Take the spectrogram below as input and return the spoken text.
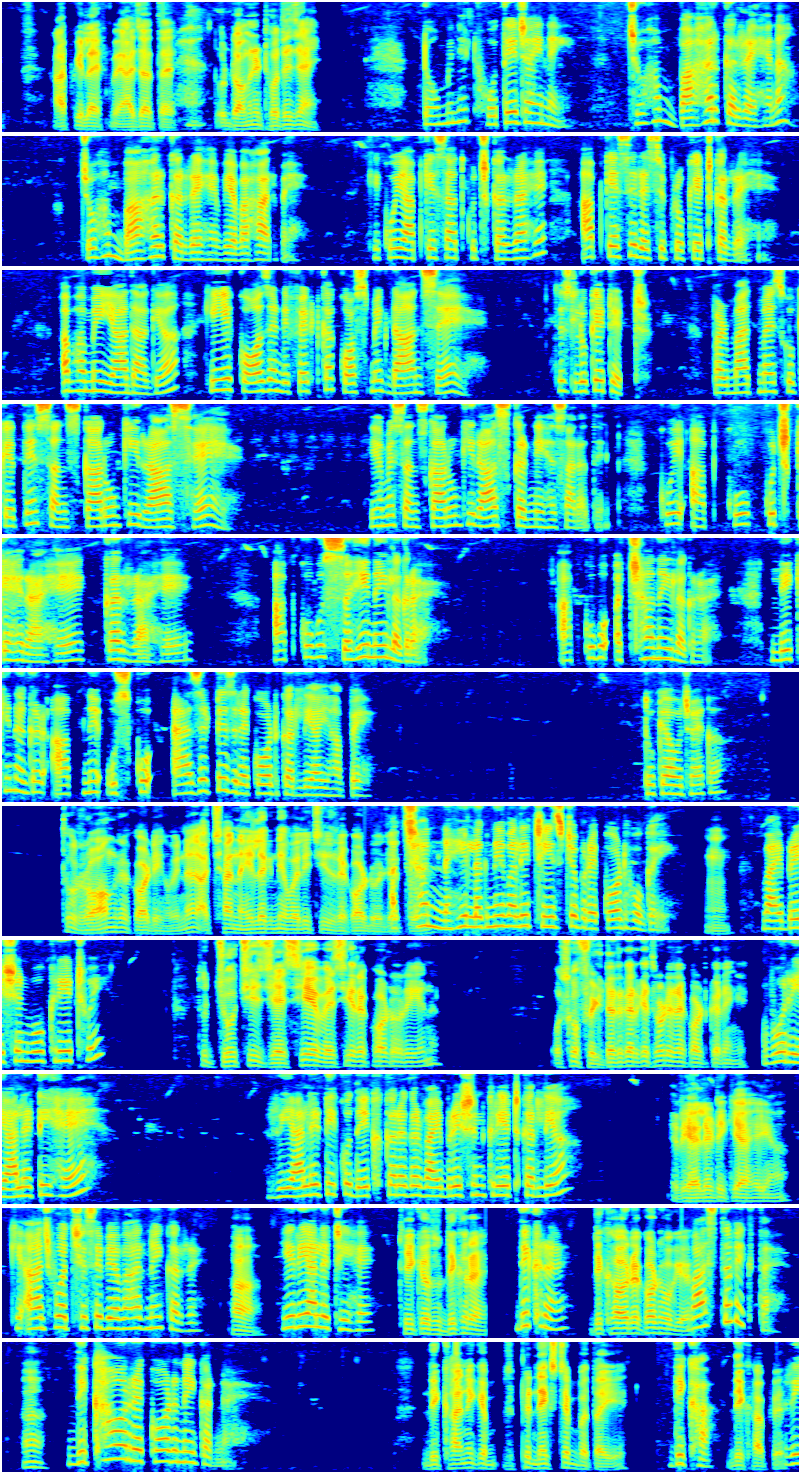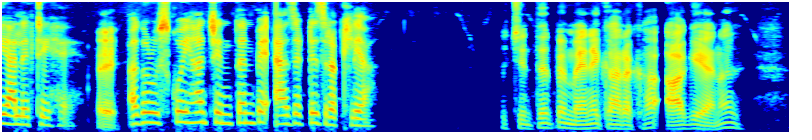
आपकी लाइफ में आ जाता है। हाँ। तो डोमिनेट होते जाएँ? डोमिनेट होते जाए नहीं। जो हम बाहर कर रहे हैं ना जो हम बाहर कर रहे हैं व्यवहार में कि कोई आपके साथ कुछ कर रहा है आप कैसे रेसिप्रोकेट कर रहे हैं? अब हमें याद आ गया कि ये कॉज एंड इफ़ेक्ट का कॉस्मिक डांस है। जस्ट लुक एट इट परमात्मा इसको कहते हैं संस्कारों की रास है। ये हमें संस्कारों की रास करनी है सारा दिन। कोई आपको कुछ कह रहा है, कर रहा है, आपको वो सही नहीं लग रहा है। आपको वो अच्छा नहीं लग रहा है। लेकिन अगर आपने उसको एज इट इज़ रिकॉर्ड कर लिया यहाँ पे तो क्या हो जाएगा? तो रॉन्ग रिकॉर्डिंग हुई ना अच्छा नहीं लगने वाली चीज़ रिकॉर्ड हो जाती अच्छा है। नहीं लगने वाली चीज़ जब रिकॉर्ड हो गई हम्म, वाइब्रेशन वो क्रिएट हुई? तो जो चीज़ जैसी है वैसी रिकॉर्ड हो रही है ना। उसको फ़िल्टर करके थोड़े रिकॉर्ड करेंगे। वो रियलिटी है? रियलिटी को देखकर अगर वाइब्रेशन क्रिएट कर लिया? रियलिटी क्या है यहाँ? कि आज वो अच्छे से व्यवहार नहीं कर रहे। हाँ। ये रियलिटी है। ठीक है तो दिख रहा है। दिख रहा है। दिखा और रिकॉर्ड हो गया। वास्तविकता है। हाँ। दिखा और रिकॉर्ड नहीं करना है। दिखाने के फिर नेक्स्ट स्टेप बताइए। दिखा। दिखा फिर। रियलिटी है। है अगर उसको यहाँ चिंतन पे एज इट इज़ रख लिया। तो चिंतन पे मैंने कहा रखा? आ गया ना।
